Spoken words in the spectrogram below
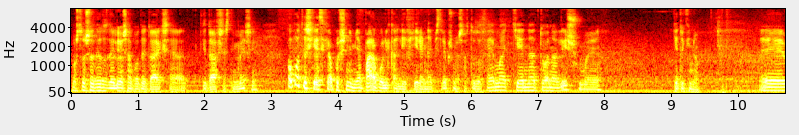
Ωστόσο δεν το τελείωσα ποτέ, το άρχισα και το άφησα στη μέση. Οπότε σκέφτηκα πως είναι μια πάρα πολύ καλή ευκαιρία να επιστρέψουμε σε αυτό το θέμα και να το αναλύσουμε για το κοινό. Ε,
